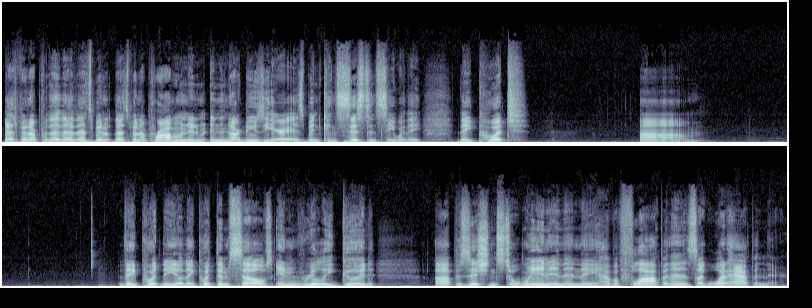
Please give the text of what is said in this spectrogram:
that's been a that, that's been that's been a problem in, in the Narduzzi era It's been consistency where they they put um they put the, you know they put themselves in really good uh, positions to win, and then they have a flop, and then it's like, what happened there?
